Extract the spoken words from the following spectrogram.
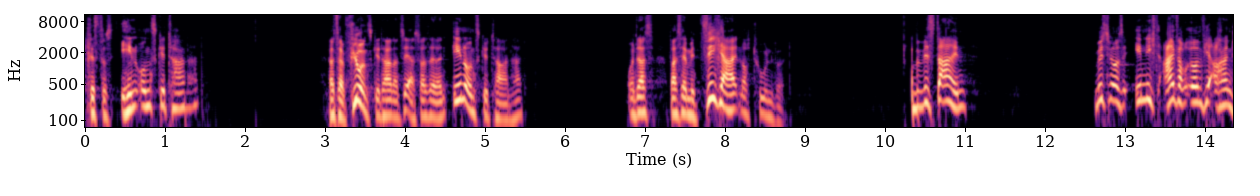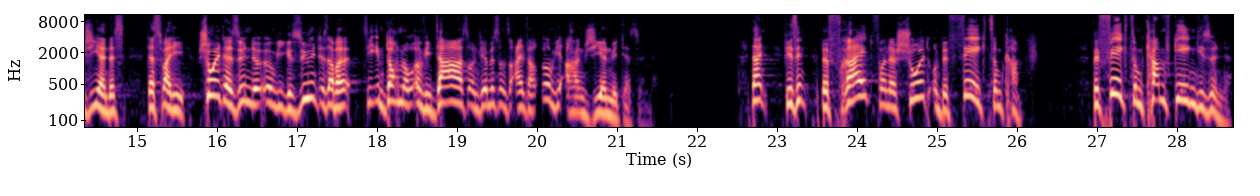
Christus in uns getan hat, was er für uns getan hat zuerst, was er dann in uns getan hat und das, was er mit Sicherheit noch tun wird. Aber bis dahin müssen wir uns eben nicht einfach irgendwie arrangieren, dass, dass zwar die Schuld der Sünde irgendwie gesühnt ist, aber sie eben doch noch irgendwie da ist und wir müssen uns einfach irgendwie arrangieren mit der Sünde. Nein, wir sind befreit von der Schuld und befähigt zum Kampf. Befähigt zum Kampf gegen die Sünde.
